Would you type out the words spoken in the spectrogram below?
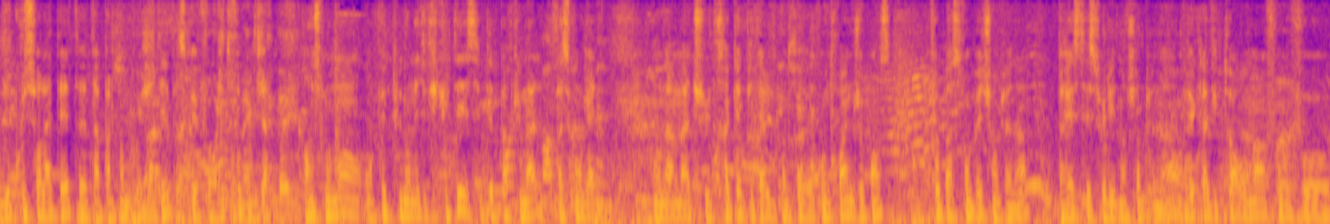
des coups sur la tête, t'as pas le temps de cogiter parce qu'il faut vite rebondir. En ce moment, on fait tout dans les difficultés, c'est peut-être pas plus mal parce qu'on gagne. On a un match ultra capital contre contre je pense. Faut pas se tromper de championnat, rester solide en championnat. Avec la victoire au Mans, faut, faut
